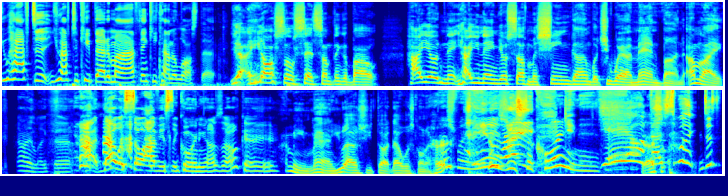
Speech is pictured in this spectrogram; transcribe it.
you have to you have to keep that in mind. I think he kind of lost that. Yeah, and he also said something about how your name, how you name yourself Machine Gun, but you wear a man bun. I'm like, I ain't like that. I, that was so obviously corny. I was like, okay. I mean, man, you actually thought that was gonna hurt. That's what it is. Just the Right. corniness. Yeah, That's- that's, what. Just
